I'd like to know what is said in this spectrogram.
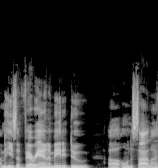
I mean, he's a very animated dude uh, on the sideline.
